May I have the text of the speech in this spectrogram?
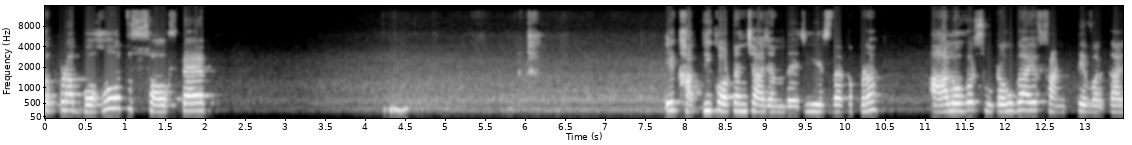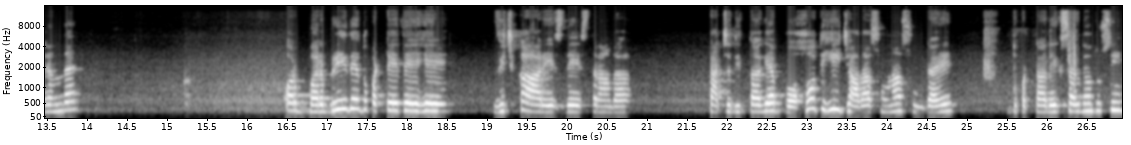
ਕੱਪੜਾ ਬਹੁਤ ਸੌਫਟ ਹੈ। ਇਹ ਖਾਦੀ ਕਾਟਨ ਚ ਆ ਜਾਂਦਾ ਹੈ ਜੀ ਇਸ ਦਾ ਕੱਪੜਾ। ਆਲ ਓਵਰ ਸੂਟ ਰਹੂਗਾ, ਇਹ ਫਰੰਟ ਤੇ ਵਰਕ ਆ ਜਾਂਦਾ ਹੈ। ਔਰ ਬਰਬਰੀ ਦੇ ਦੁਪੱਟੇ ਤੇ ਇਹ ਵਿਚਕਾਰ ਇਸ ਦੇ ਇਸ ਤਰ੍ਹਾਂ ਦਾ ਟੱਚ ਦਿੱਤਾ ਗਿਆ। ਬਹੁਤ ਹੀ ਜ਼ਿਆਦਾ ਸੋਹਣਾ ਸੂਟ ਹੈ ਇਹ। ਦੁਪੱਟਾ ਦੇਖ ਸਕਦੇ ਹੋ ਤੁਸੀਂ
